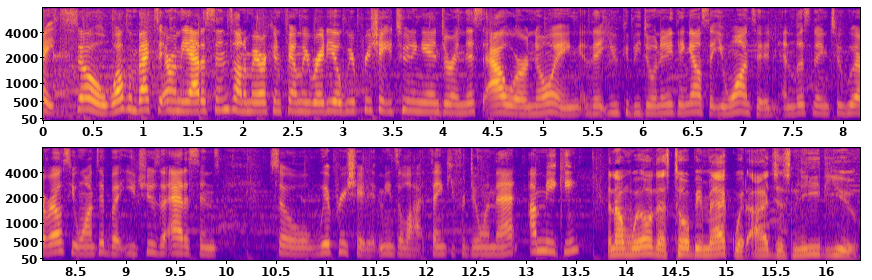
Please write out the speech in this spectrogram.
Right, so welcome back to Airing the Addisons on American Family Radio. We appreciate you tuning in during this hour, knowing that you could be doing anything else that you wanted and listening to whoever else you wanted, but you choose the Addisons. So we appreciate it. It means a lot. Thank you for doing that. I'm Mika. And I'm Will, and that's TobyMac with I Just Need You.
